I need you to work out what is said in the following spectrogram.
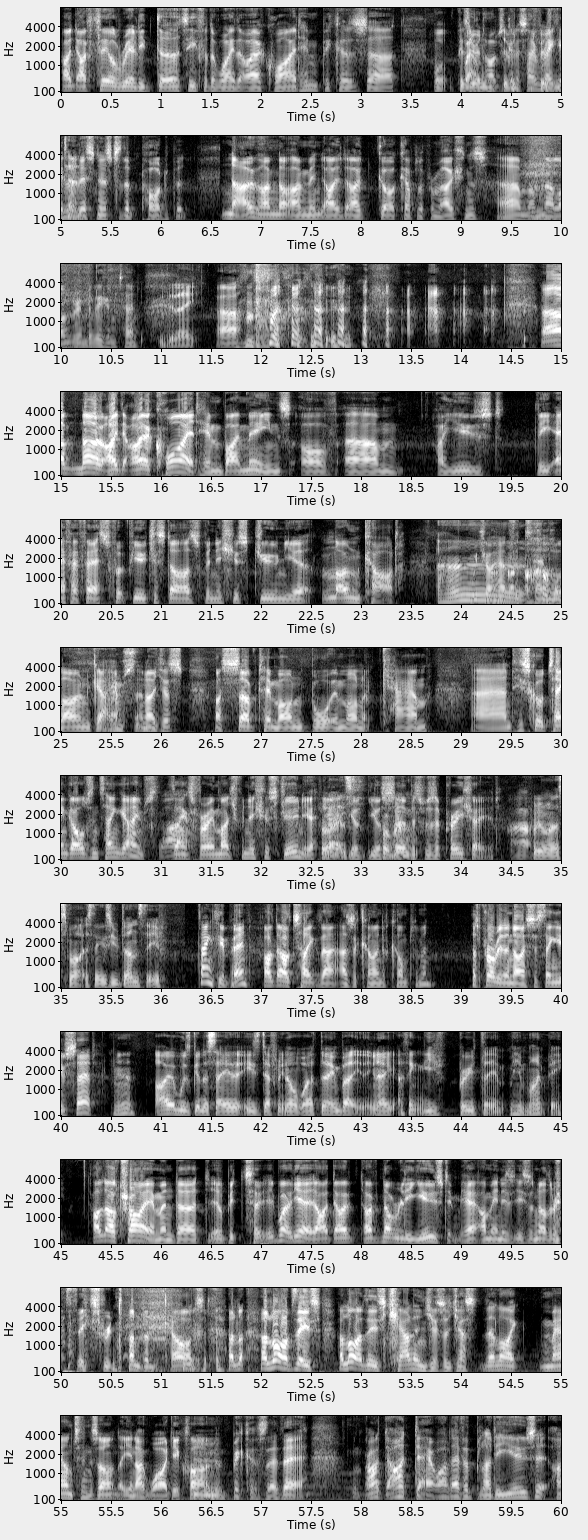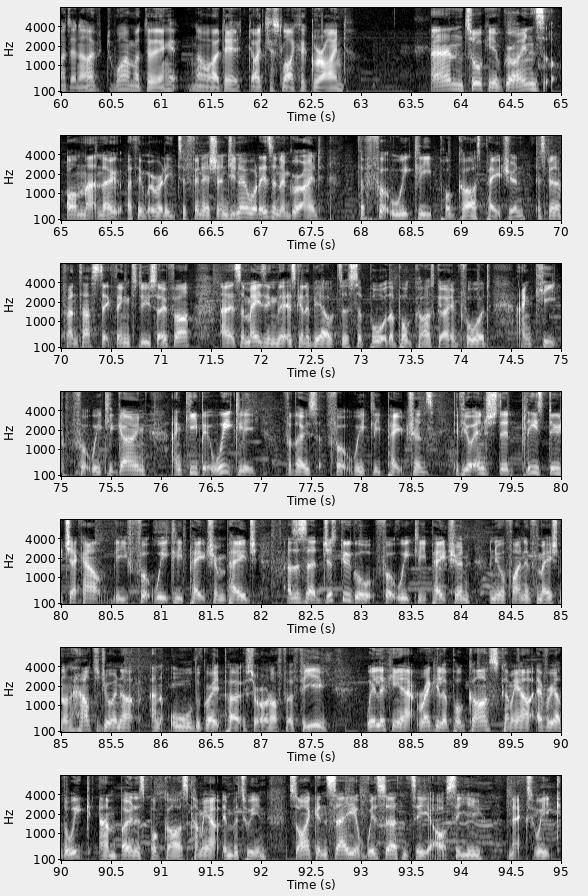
I, I feel really dirty for the way that I acquired him because. Uh, well, well, I was going to say regular 10. listeners to the pod, but no, I'm not. I'm in. I, I got a couple of promotions. Um, I'm no longer in Division Ten. You did eight. Um, um, no, I, I acquired him by means of um, I used the FFS FUT Future Stars Vinicius Junior loan card, which I had for Ah. ten loan games, and I just I subbed him on, bought him on at Cam. And he scored 10 goals in 10 games. Wow. Thanks very much, Vinicius Junior. Well, that's your your service was appreciated. Probably one of the smartest things you've done, Steve. Thank you, Ben. I'll, I'll take that as a kind of compliment. That's probably the nicest thing you've said. Yeah. I was going to say that he's definitely not worth doing, but you know, I think you've proved that he might be. I'll, I'll try him, and uh, it'll be too. Well, yeah, I, I, I've not really used him yet. I mean, he's, he's another of these redundant cards. a, lo- a lot of these, a lot of these challenges are just they're like mountains, aren't they? You know, why do you climb them? Because they're there. I, I doubt I'll ever bloody use it. I don't know. Why am I doing it? No idea. I just like a grind. And talking of grinds, on that note, I think we're ready to finish. And do you know what isn't a grind? The FUT Weekly podcast Patreon. It's been a fantastic thing to do so far, and it's amazing that it's going to be able to support the podcast going forward and keep FUT Weekly going and keep it weekly for those FUT Weekly patrons. If you're interested, please do check out the FUT Weekly Patreon page. As I said, just Google FUT Weekly Patreon and you'll find information on how to join up and all the great perks that are on offer for you. We're looking at regular podcasts coming out every other week and bonus podcasts coming out in between. So I can say with certainty, I'll see you next week.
